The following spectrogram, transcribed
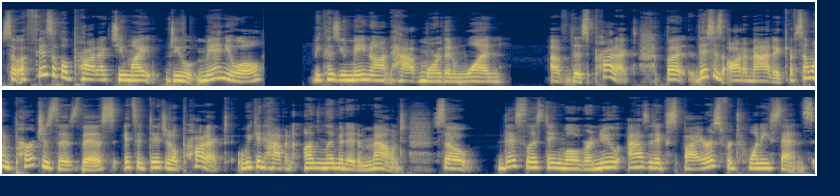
So a physical product, you might do manual because you may not have more than one of this product. But this is automatic. If someone purchases this, it's a digital product. We can have an unlimited amount. So this listing will renew as it expires for 20 cents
